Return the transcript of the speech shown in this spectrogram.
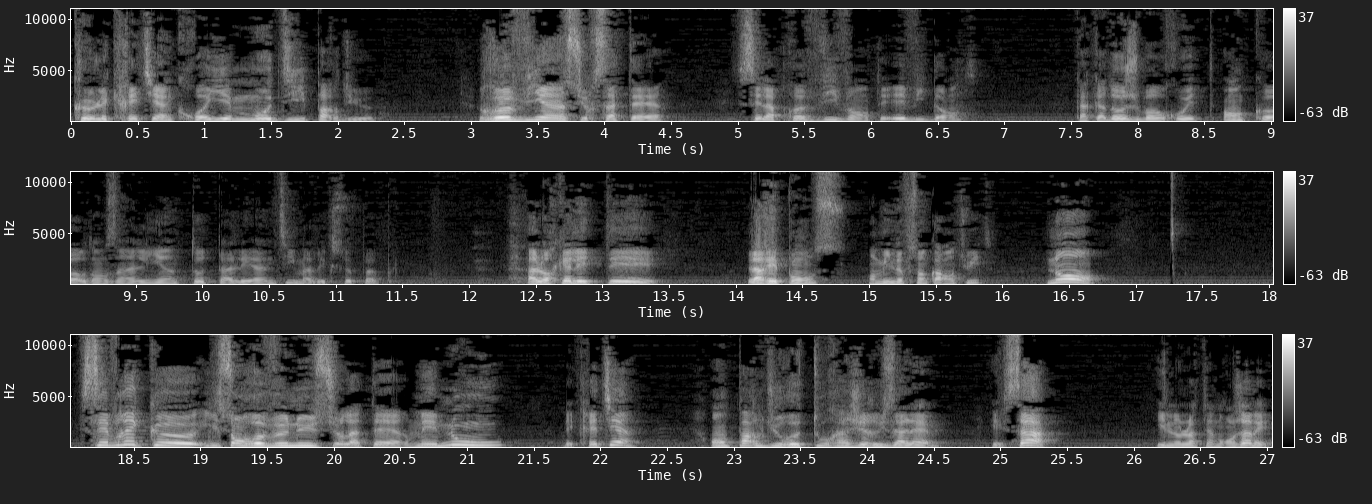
que les chrétiens croyaient maudit par Dieu, revient sur sa terre, c'est la preuve vivante et évidente qu'Akadosh Baruch est encore dans un lien total et intime avec ce peuple. Alors quelle était la réponse? En 1948 Non C'est vrai qu'ils sont revenus sur la terre, mais nous, les chrétiens, on parle du retour à Jérusalem. Et ça, ils ne l'atteindront jamais.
